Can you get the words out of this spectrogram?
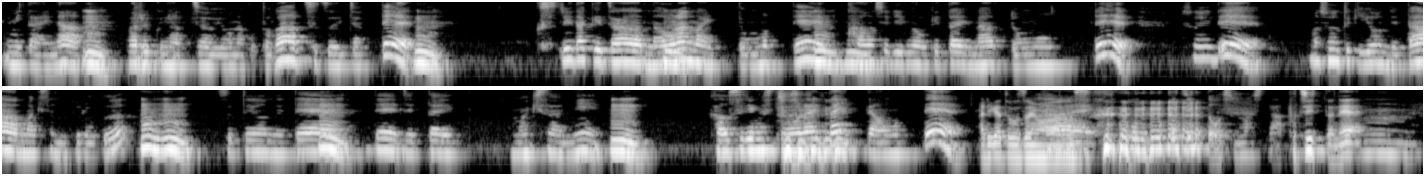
みたいな、うん、悪くなっちゃうようなことが続いちゃって、うん、薬だけじゃ治らないって思って、うん、カウンセリングを受けたいなって思って、それで、まあ、その時読んでたマキさんのブログ、うんうん、ずっと読んでて、で、絶対マキさんに、うん、カウンセリングしてもらいたいって思って、ありがとうございます。はい、ポポチッと押しました。ポチッとね。うん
